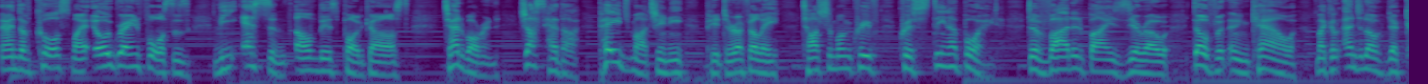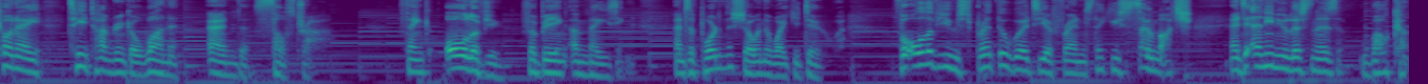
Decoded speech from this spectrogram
And of course, my Earl Grey forces, the essence of this podcast. Chad Warren, Just Heather, Page Marchini, Peter Raffaelli, Tasha Moncrief, Christina Boyd, Divided by Zero, Dolphin and Cow, Michelangelo Yacone, Tea Time Drinker 1, and Solstra. Thank all of you for being amazing and supporting the show in the way you do. For all of you who spread the word to your friends, thank you so much. And to any new listeners, welcome.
